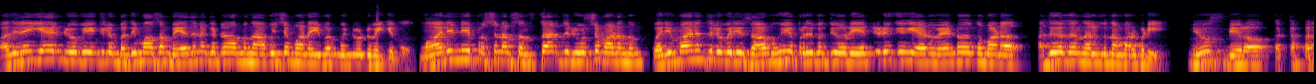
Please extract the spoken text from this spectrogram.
പതിനയ്യായിരം രൂപയെങ്കിലും പ്രതിമാസം വേതനം കിട്ടണമെന്ന ആവശ്യമാണ് ഇവർ മുന്നോട്ട് വയ്ക്കുന്നത്. മാലിന്യ പ്രശ്നം സംസ്ഥാനത്ത് രൂക്ഷമാണെന്നും വരുമാനത്തിലുപരി സാമൂഹിക പ്രതിബദ്ധതയോടെ ഏറ്റെടുക്കുകയാണ് വേണ്ടതെന്നുമാണ് അധികൃതർ നൽകുന്ന മറുപടി. News bureau Kattappana.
